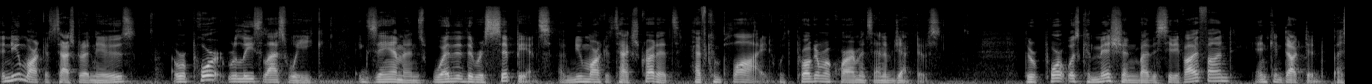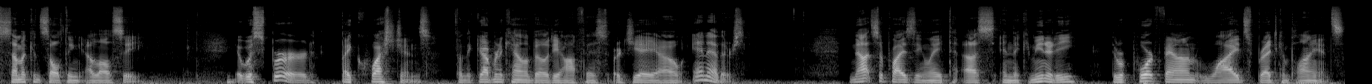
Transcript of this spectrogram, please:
In New Markets Tax Credit News, a report released last week examines whether the recipients of New Markets tax credits have complied with program requirements and objectives. The report was commissioned by the CDFI Fund and conducted by Summit Consulting LLC. It was spurred by questions from the Government Accountability Office, or GAO, and others. Not surprisingly to us in the community, the report found widespread compliance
